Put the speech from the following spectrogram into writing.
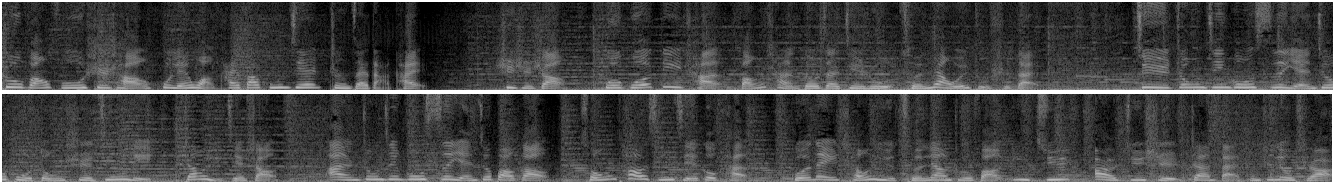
住房服务市场互联网开发空间正在打开。事实上，我国地产、房产都在进入存量为主时代。据中金公司研究部董事经理张宇介绍，按中金公司研究报告，从套型结构看，国内成与存量住房一居、二居室占百分之六十二，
